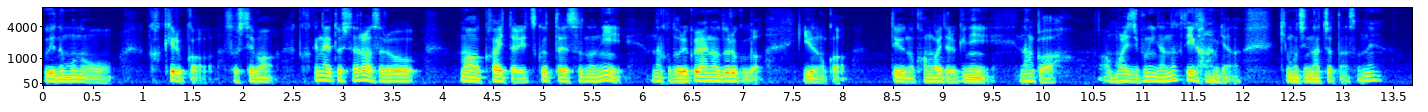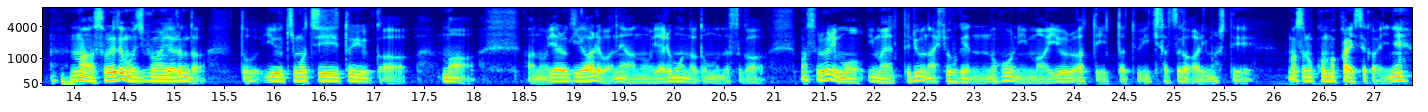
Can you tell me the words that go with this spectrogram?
上のものを書けるか、そしてまあ書けないとしたらそれをまあ書いたり作ったりするのに、なんかどれくらいの努力がいるのかっていうのを考えた時に、なんかあんまり自分にならなくていいかなみたいな気持ちになっちゃったんですよね。まあそれでも自分はやるんだという気持ちというか、まあ、あの、やる気があればね、あの、やるもんだと思うんですが、まあそれよりも今やってるような表現の方に、まあいろいろあっていったといういきさつがありまして、まあその細かい世界にね、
